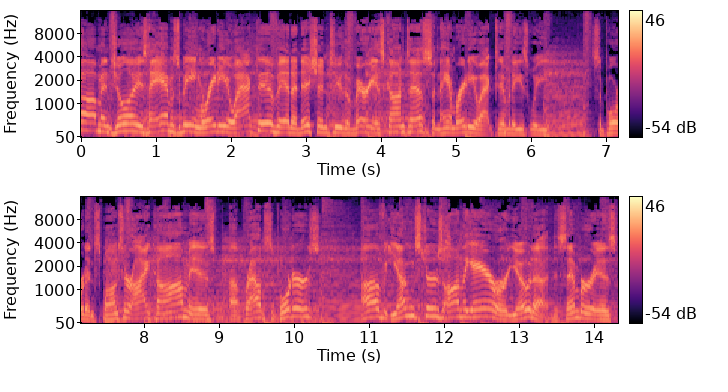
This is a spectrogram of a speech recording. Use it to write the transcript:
ICOM enjoys hams being radioactive in addition to the various contests and ham radio activities we support and sponsor. ICOM is uh, proud supporters of Youngsters on the Air or YOTA. December is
